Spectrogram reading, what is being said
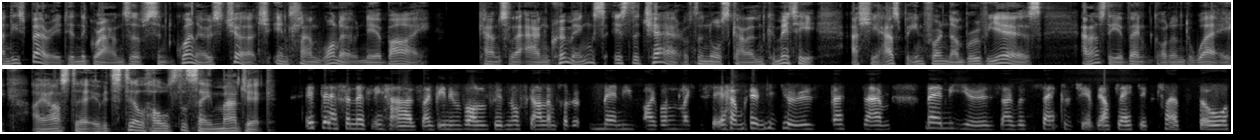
and he's buried in the grounds of St Gwynno's Church in Llanwonno nearby. Councillor Anne Crimmings is the chair of the North Nos Galan Committee, as she has been for a number of years. And as the event got underway, I asked her if it still holds the same magic. It definitely has. I've been involved with North Nos Galan for many, I wouldn't like to say how many years, but um, many years. I was secretary of the athletics club, so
